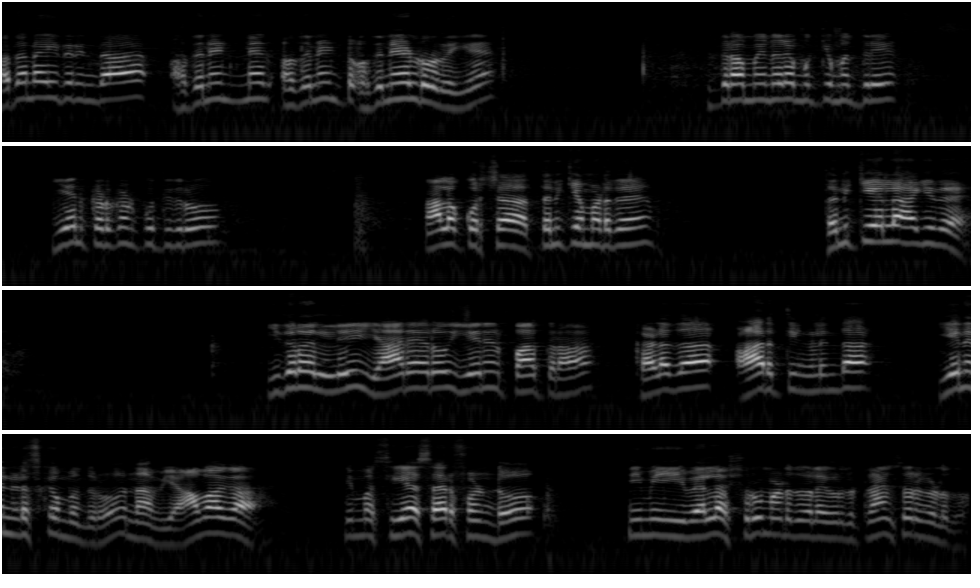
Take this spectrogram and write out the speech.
ಹದಿನೈದರಿಂದ ಹದಿನೆಂಟನೇ ಹದಿನೆಂಟು ಹದಿನೇಳರವರೆಗೆ ಸಿದ್ದರಾಮಯ್ಯನವರೇ ಮುಖ್ಯಮಂತ್ರಿ. ಏನು ಕಡ್ಕೊಂಡು ಕೂತಿದ್ರು? ನಾಲ್ಕು ವರ್ಷ ತನಿಖೆ ಮಾಡಿದೆ ತನಿಖೆ ಎಲ್ಲ ಆಗಿದೆ. ಇದರಲ್ಲಿ ಯಾರ್ಯಾರು ಏನೇನು ಪಾತ್ರ ಕಳೆದ ಆರು ತಿಂಗಳಿಂದ ಏನೇನು ನಡೆಸ್ಕೊಂಬಂದರು ನಾವು ಯಾವಾಗ ನಿಮ್ಮ ಸಿ ಎಸ್ ಆರ್ ಫಂಡು ನಿಮ್ಮ ಇವೆಲ್ಲ ಶುರು ಮಾಡಿದ್ವಲ್ಲ ಇವ್ರದ್ದು ಟ್ರಾನ್ಸ್ಫರ್ಗಳದು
